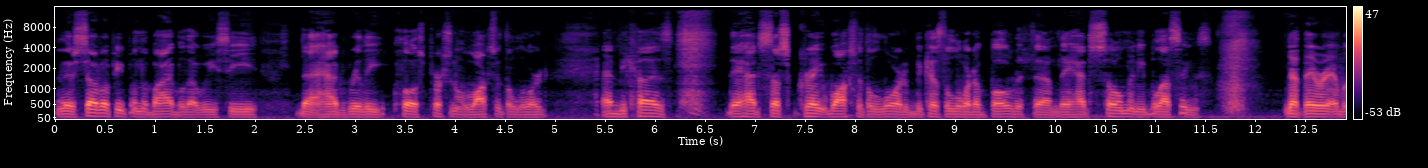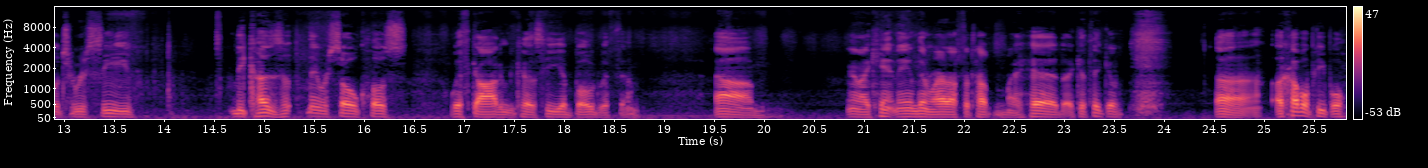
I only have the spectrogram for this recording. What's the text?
And there's several people in the Bible that we see that had really close personal walks with the Lord. And because they had such great walks with the Lord, and because the Lord abode with them, they had so many blessings that they were able to receive because they were so close with God and because He abode with them. Um, and I can't name them right off the top of my head. I could think of uh, a couple people.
